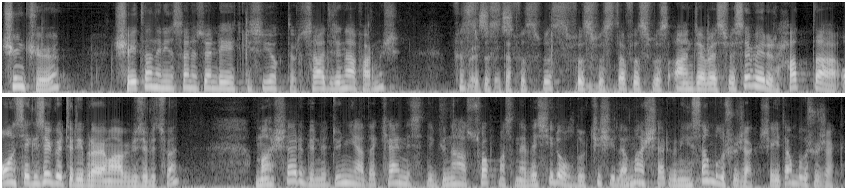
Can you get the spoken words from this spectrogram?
Çünkü şeytanın insan üzerinde yetkisi yoktur. Sadece ne yaparmış? Fıs fıs da fıs fıs, fıs fıs da fıs fıs anca vesvese verir. Hatta 18'e götür İbrahim abi bizi lütfen. Mahşer günü dünyada kendisini günaha sokmasına vesile olduğu kişiyle mahşer günü insan buluşacak, şeytan buluşacak.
